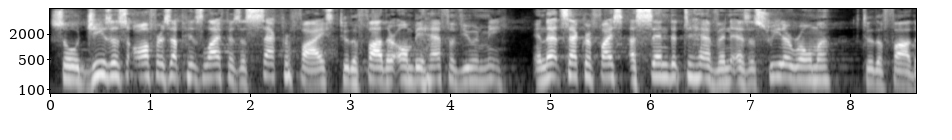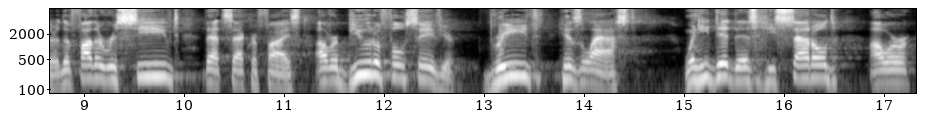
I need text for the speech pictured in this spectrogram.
So Jesus offers up his life as a sacrifice to the Father on behalf of you and me. And that sacrifice ascended to heaven as a sweet aroma to the Father. The Father received that sacrifice. Our beautiful Savior breathed his last. When he did this, he settled our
